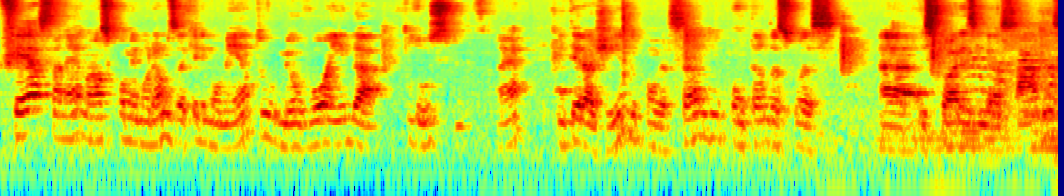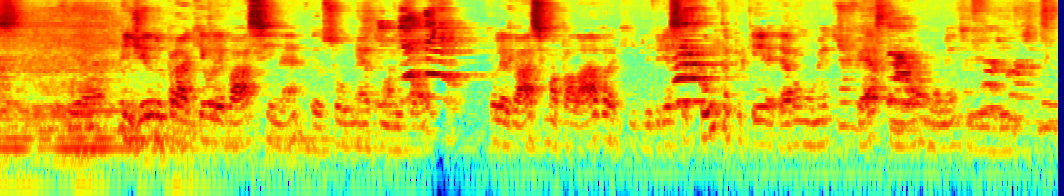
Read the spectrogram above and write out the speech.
festa, né? Nós comemoramos aquele momento, meu avô ainda lúcido, né? Interagindo, conversando, contando as suas uh, histórias engraçadas, uh, pedindo para que eu levasse, né? Eu sou o neto mais velho que eu levasse uma palavra que deveria ser curta, porque era um momento de festa, não era um momento de. de, de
